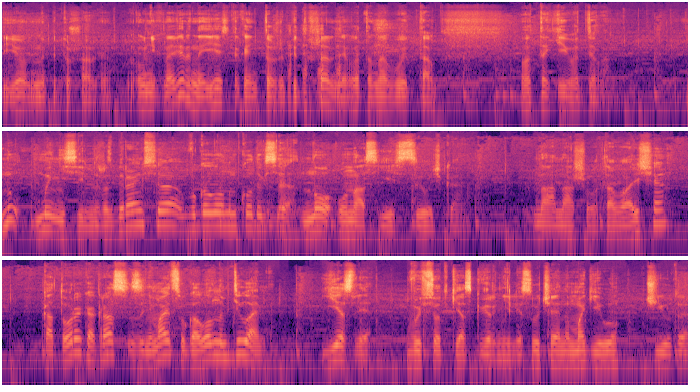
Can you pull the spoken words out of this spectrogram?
ее на петушарню. У них, наверное, есть какая-нибудь тоже петушарня, вот она будет там. Вот такие вот дела. Ну, мы не сильно разбираемся в Уголовном кодексе, но у нас есть ссылочка на нашего товарища, который как раз занимается уголовными делами. Если вы все-таки осквернили случайно могилу чью-то,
